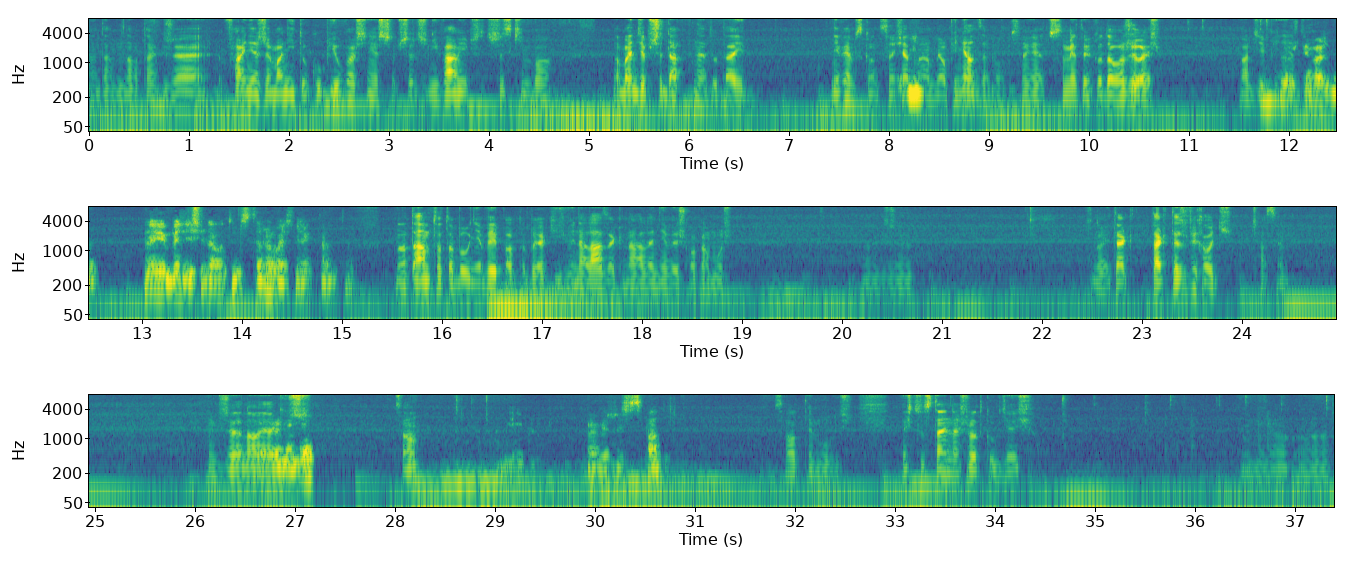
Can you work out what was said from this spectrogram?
Adam, no, także fajnie, że Manitu kupił właśnie jeszcze przed żniwami, przed wszystkim, bo no będzie przydatne tutaj. Nie wiem skąd sąsiad ma, miał pieniądze, bo w sumie, w sumie tylko dołożyłeś bardziej już pieniędzy. No i będzie się dało tym sterować, nie jak tamto. No tamto to był nie wypał, to był jakiś wynalazek, no ale nie wyszło komuś. Także... No i tak, tak też wychodzi czasem. Także no jak już... Co? Prawie żeś spadł. Co ty mówisz? Weź tu stań na środku gdzieś. Dobra. A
